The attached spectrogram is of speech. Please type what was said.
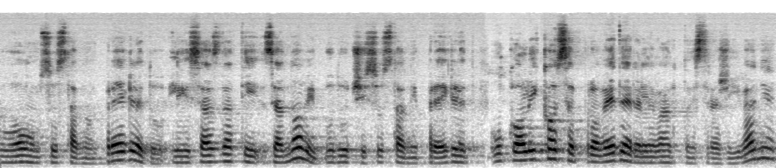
u ovom sustavnom pregledu ili saznati za novi budući sustavni pregled, ukoliko se provede relevantno istraživanje,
